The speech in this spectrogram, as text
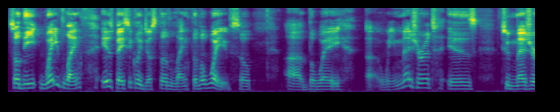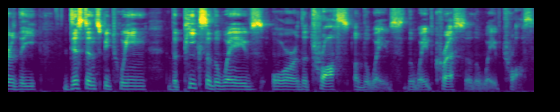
So the wavelength is basically just the length of a wave. So uh, the way uh, we measure it is to measure the distance between the peaks of the waves or the troughs of the waves, the wave crests or the wave troughs.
